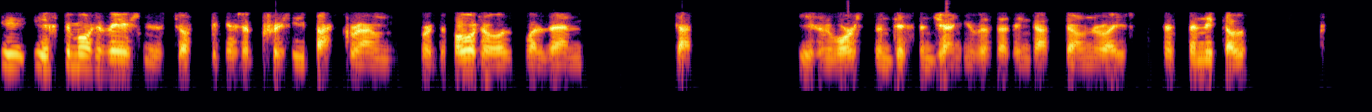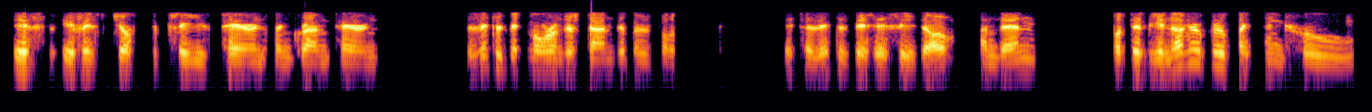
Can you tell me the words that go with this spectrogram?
if the motivation is just to get a pretty background for the photos, well then that's even worse than disingenuous. I think that's downright cynical. If if it's just to please parents and grandparents, a little bit more understandable, but it's a little bit iffy though. And then but there'd be another group, I think, who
